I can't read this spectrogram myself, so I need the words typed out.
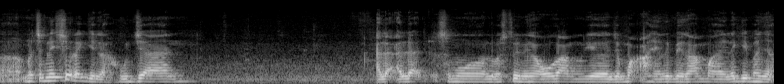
Ha, macam Malaysia lagi lah hujan Alat-alat semua Lepas tu dengan orang dia Jemaah yang lebih ramai Lagi banyak.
